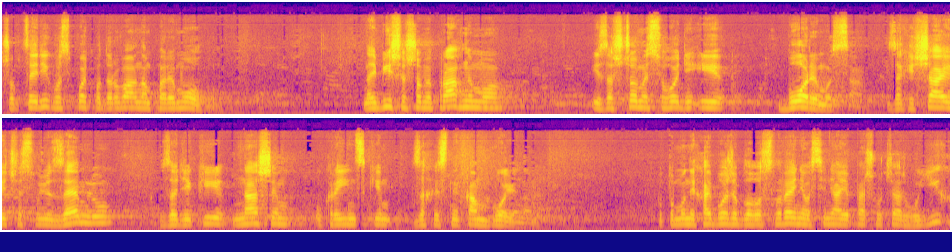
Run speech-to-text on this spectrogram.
щоб цей рік Господь подарував нам перемогу. Найбільше, що ми прагнемо, і за що ми сьогодні і боремося, захищаючи свою землю завдяки нашим українським захисникам воїнам. Тому нехай Боже благословення осіняє в першу чергу їх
